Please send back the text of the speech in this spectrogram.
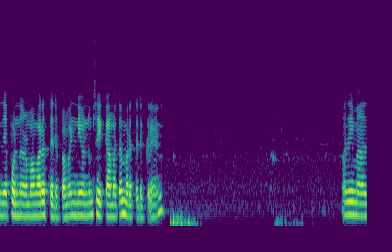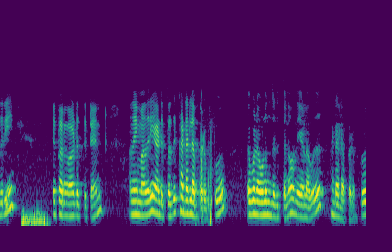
இதை பொன்னிறமாக வறுத்தெடுப்பேன். எண்ணெய் ஒன்றும் சேர்க்காம தான் வறுத்தெடுக்கிறேன். அதே மாதிரி பாருங்க எடுத்துட்டேன். அதே மாதிரி அடுத்தது கடலைப்பருப்பு. எவ்வளோ உளுந்தெடுத்தனோ அதே அளவு கடலைப்பருப்பு.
